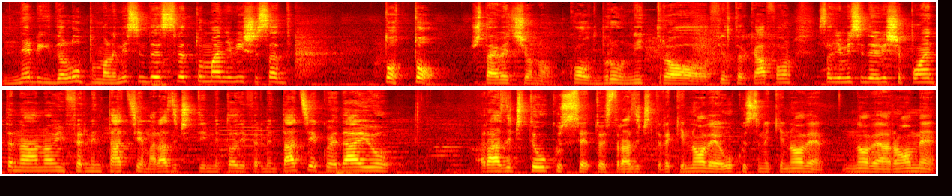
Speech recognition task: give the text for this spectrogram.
ne bih da lupam, ali mislim da je sve to manje više sad to to. Šta je već ono, cold brew, nitro, filter kafa, ono, sad je mislim da je više poenta na novim fermentacijama, različiti metodi fermentacije koje daju različite ukuse, to jest različite neke nove ukuse, neke nove, nove arome,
